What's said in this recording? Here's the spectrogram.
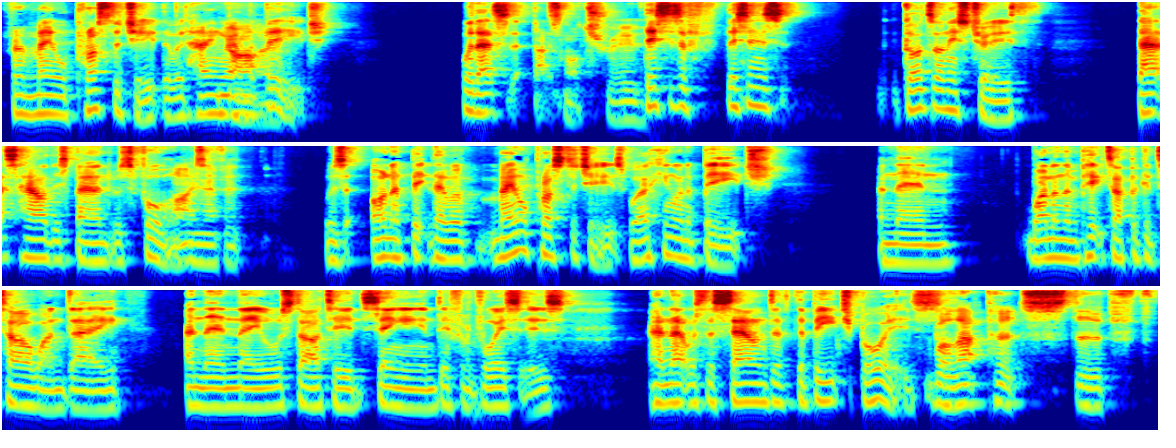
for a male prostitute that would hang around the beach. Well, that's That's not true. this is a this is God's honest truth. That's how this band was formed. I never. Was on a bit. There were male prostitutes working on a beach, and then one of them picked up a guitar one day, and then they all started singing in different voices, and that was the sound of the Beach Boys. Well, that puts the f-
